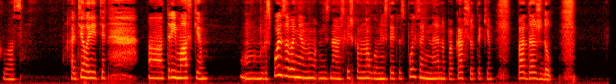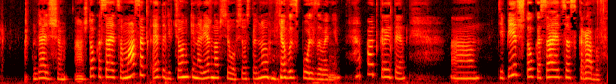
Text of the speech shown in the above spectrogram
Класс. Хотела эти а, три маски в использовании. Ну, не знаю, слишком много у меня стоит в использовании. Наверное, пока все-таки подожду. Дальше. А, что касается масок, это, девчонки, наверное, все. Все остальное у меня в использовании. Открытые. Теперь, что касается скрабов.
